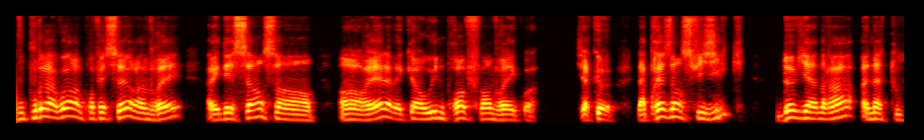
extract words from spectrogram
vous pourrez avoir un professeur, un vrai, avec des sens en, réel, avec un ou une prof en vrai. quoi. C'est-à-dire que la présence physique deviendra un atout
